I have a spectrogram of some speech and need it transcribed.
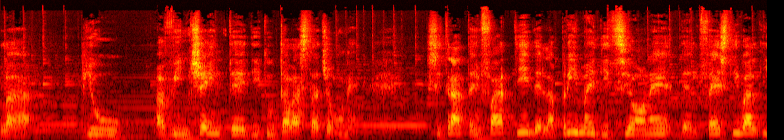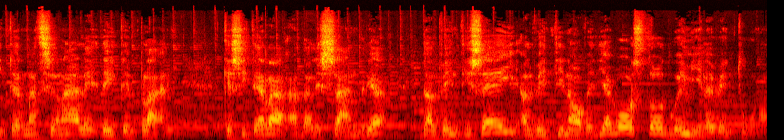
la più avvincente di tutta la stagione. Si tratta infatti della prima edizione del Festival internazionale dei Templari che si terrà ad Alessandria dal 26 al 29 di agosto 2021.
